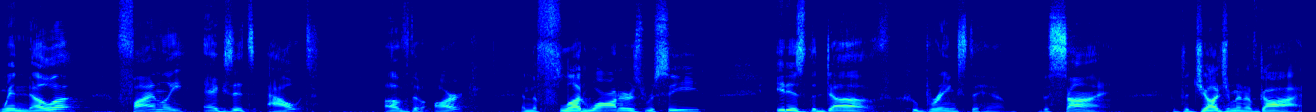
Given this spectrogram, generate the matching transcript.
When Noah finally exits out of the ark and the flood waters recede, it is the dove who brings to him the sign that the judgment of God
